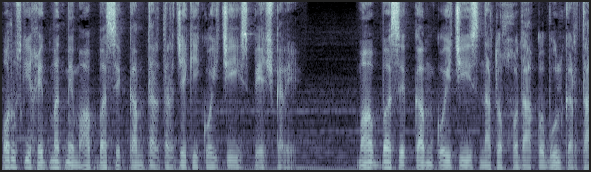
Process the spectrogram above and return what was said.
اور اس کی خدمت میں محبت سے کم تر درجے کی کوئی چیز پیش کرے۔ محبت سے کم کوئی چیز نہ تو خدا قبول کرتا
